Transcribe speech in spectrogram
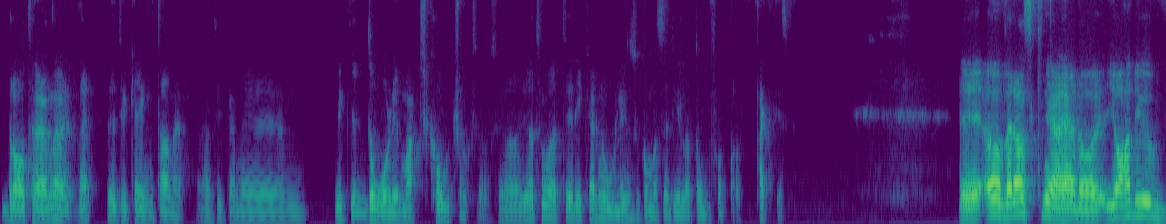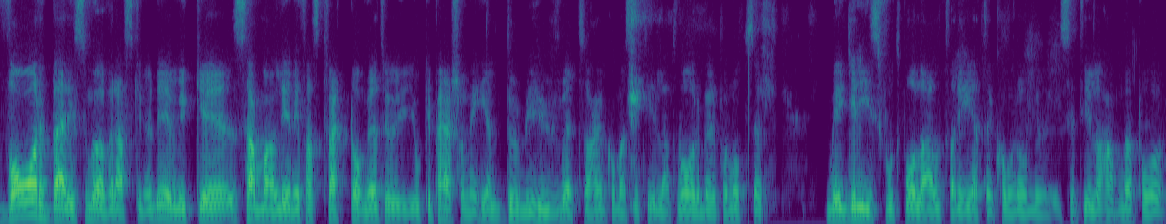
bra tränare? Nej, det tycker jag inte han är. Jag tycker han är en riktigt dålig matchcoach också. Så jag, jag tror att det är Rickard Norling som kommer att se till att de floppar, faktiskt. Eh, överraskningar här då. Jag hade ju Varberg som överraskning och det är mycket samma anledning fast tvärtom. Jag tror Jocke Persson är helt dum i huvudet så han kommer att se till att Varberg på något sätt med grisfotboll och allt vad det heter kommer de se till att hamna på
